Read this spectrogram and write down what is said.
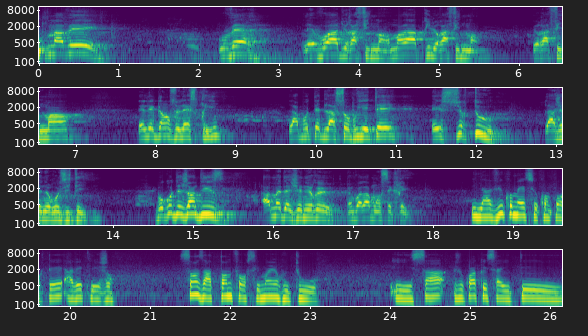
vous m'avez ouvert les voies du raffinement. Vous m'avez appris le raffinement. Le raffinement, l'élégance de l'esprit, la beauté de la sobriété et surtout la générosité. Beaucoup de gens disent Ahmed est généreux, mais voilà mon secret. Il a vu comment elle se comportait avec les gens, sans attendre forcément un retour. Et ça, je crois que ça a été,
